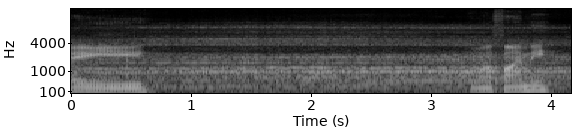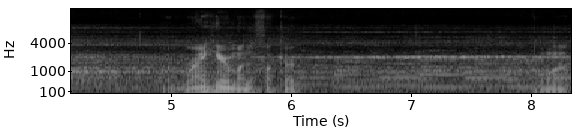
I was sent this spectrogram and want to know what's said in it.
Hey. You wanna find me? I'm right here, motherfucker. You want,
